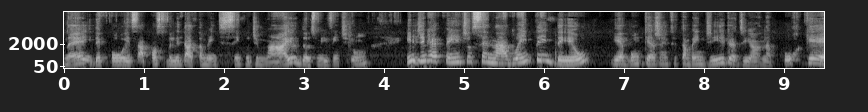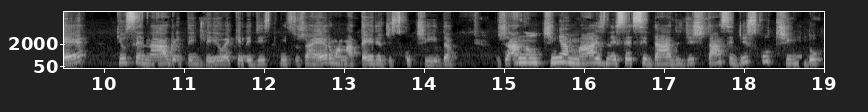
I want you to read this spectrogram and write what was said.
né? E depois a possibilidade também de 5 de maio de 2021. E, de repente, o Senado entendeu, e é bom que a gente também diga, Diana, porque é que o Senado entendeu, é que ele disse que isso já era uma matéria discutida, já não tinha mais necessidade de estar se discutindo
